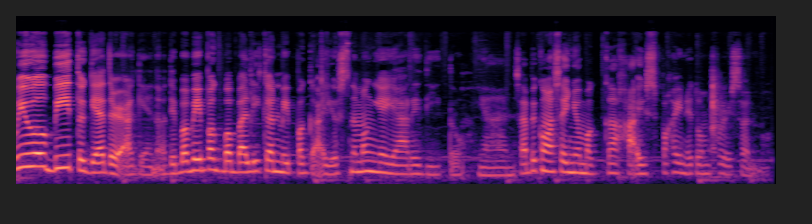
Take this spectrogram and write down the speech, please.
We will be together again. O, di ba may pagbabalikan, may pag-aayos na mangyayari dito. Yan. Sabi ko nga sa inyo, magkakaayos pa kayo nitong person mo.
